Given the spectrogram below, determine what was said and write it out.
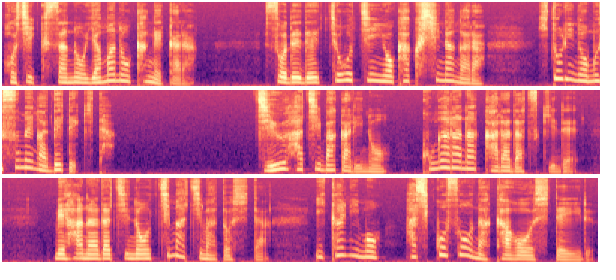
干し草の山の陰から袖で提灯を隠しながら一人の娘が出てきた。十八ばかりの小柄な体つきで目鼻立ちのちまちまとしたいかにも賢そうな顔をしている。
